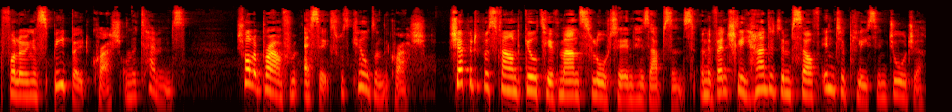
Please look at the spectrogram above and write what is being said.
following a speedboat crash on the Thames. Charlotte Brown from Essex was killed in the crash. Shepherd was found guilty of manslaughter in his absence and eventually handed himself into police in Georgia.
